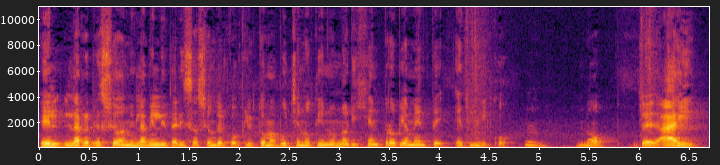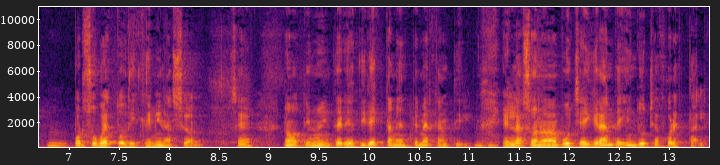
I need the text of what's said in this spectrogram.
la represión y la militarización del conflicto mapuche no tiene un origen propiamente étnico. Mm. No, hay, mm. por supuesto, discriminación. No, tiene un interés directamente mercantil. En la zona mapuche hay grandes industrias forestales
